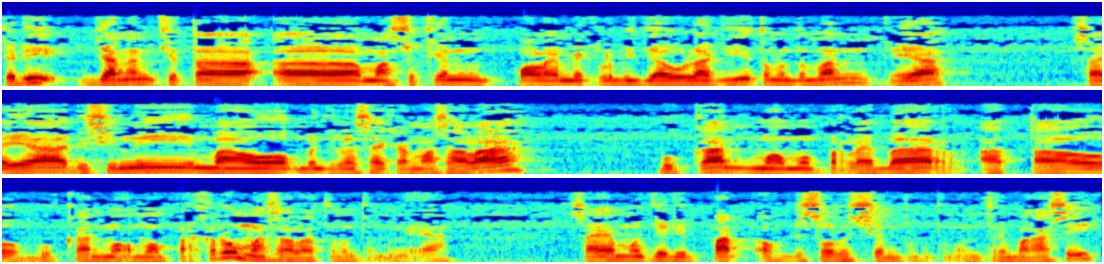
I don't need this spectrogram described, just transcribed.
Jadi jangan kita uh, masukin polemik lebih jauh lagi, teman-teman ya. Saya di sini mau menyelesaikan masalah, bukan mau memperlebar atau bukan mau memperkeruh masalah teman-teman ya. Saya mau jadi part of the solution teman-teman. Terima kasih.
